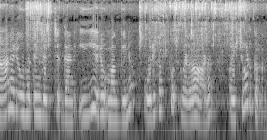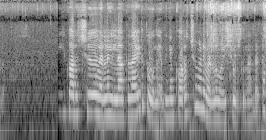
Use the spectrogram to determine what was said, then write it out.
ഞാനൊരു ഊഹത്തിന് ജസ്റ്റ് ഇതാണ്ട് ഈ ഒരു മഗ്ഗിന് ഒരു കപ്പ് വെള്ളമാണ് ഒഴിച്ചു കൊടുക്കുന്നത്. ഈ കുറച്ച് വെള്ളം ഇല്ലാത്തതായിട്ട് തോന്നി. അപ്പം ഞാൻ കുറച്ചും കൂടി വെള്ളം ഒഴിച്ചു കൊടുക്കുന്നുണ്ട് കേട്ടോ.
